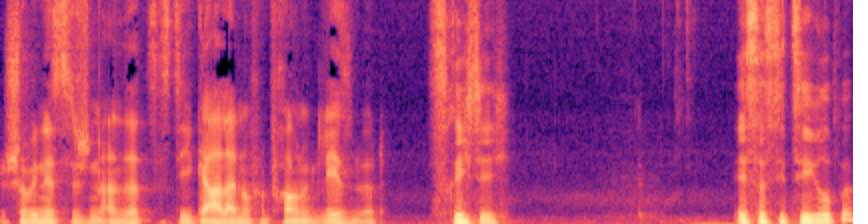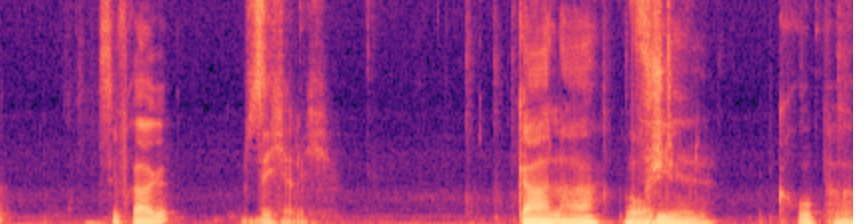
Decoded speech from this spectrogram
chauvinistischen Ansatz, dass die Gala nur von Frauen gelesen wird. Das ist richtig. Ist das die Zielgruppe? Ist die Frage. Sicherlich. Gala, Wurscht. Zielgruppe.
